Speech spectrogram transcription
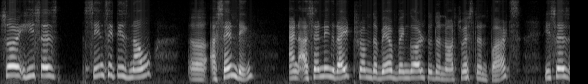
So, he says since it is now uh, ascending and ascending right from the Bay of Bengal to the northwestern parts, he says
